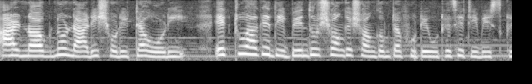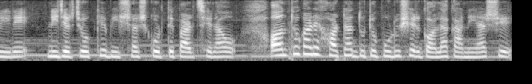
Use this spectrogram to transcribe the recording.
আর নগ্ন নারী শরীরটা ওড়ি একটু আগে দিব্যেন্দুর সঙ্গে সঙ্গমটা ফুটে উঠেছে টিভির স্ক্রিনে। নিজের চোখকে বিশ্বাস করতে পারছে না ও। অন্ধকারে হঠাৎ দুটো পুরুষের গলা কানে আসে।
